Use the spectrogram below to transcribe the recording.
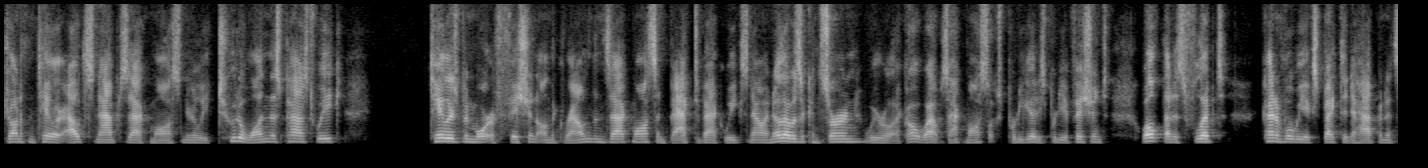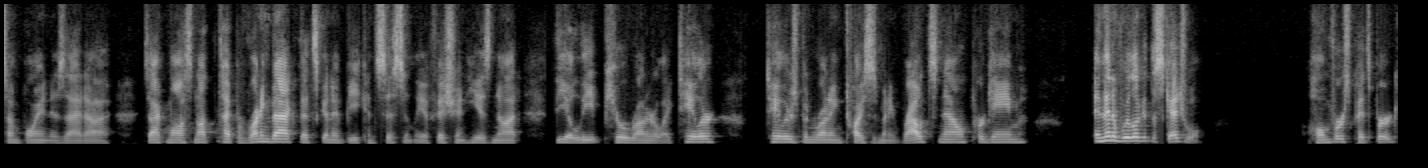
Jonathan Taylor outsnapped Zach Moss nearly two to one this past week. Taylor's been more efficient on the ground than Zach Moss in back to back weeks now. I know that was a concern. We were like, oh, wow, Zach Moss looks pretty good. He's pretty efficient. Well, that has flipped. Kind of what we expected to happen at some point is that uh, Zach Moss, not the type of running back that's going to be consistently efficient. He is not the elite pure runner like Taylor. Taylor's been running twice as many routes now per game. And then if we look at the schedule, home versus Pittsburgh,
